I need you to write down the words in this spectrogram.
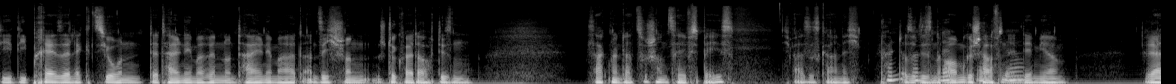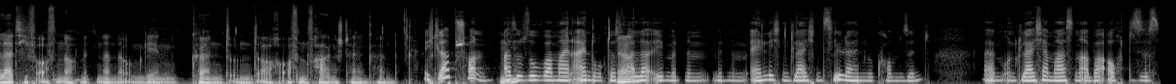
die, die Präselektion der Teilnehmerinnen und Teilnehmer hat an sich schon ein Stück weit auch diesen, sagt man dazu schon Safe Space? Ich weiß es gar nicht. Könnte Also diesen Raum geschaffen, ja. in dem ihr relativ offen auch miteinander umgehen Mhm. könnt und auch offen Fragen stellen könnt. Ich glaube schon. Mhm. Also so war mein Eindruck, dass Ja. alle eben mit einem mit einem ähnlichen gleichen Ziel dahin gekommen sind ähm, und gleichermaßen aber auch dieses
